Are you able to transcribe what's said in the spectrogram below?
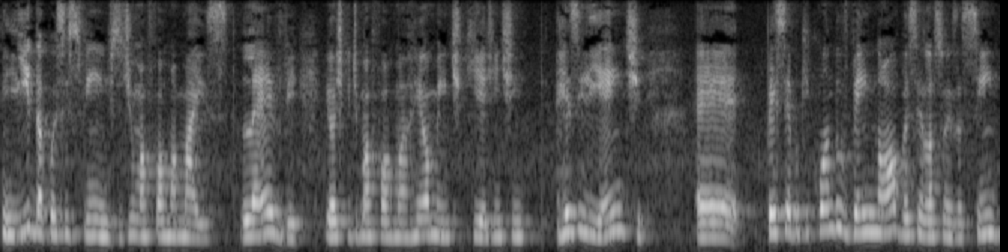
lida com esses fins de uma forma mais leve, eu acho que de uma forma realmente que a gente resiliente, é, percebo que quando vem novas relações assim,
